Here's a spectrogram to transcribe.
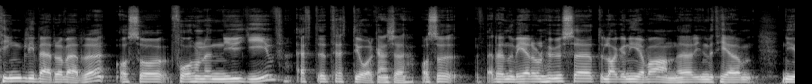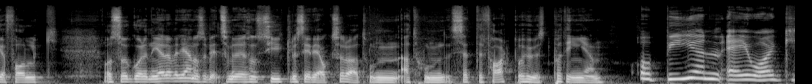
Ting blir verre og verre, og så får hun en ny giv etter 30 år, kanskje. Og så renoverer hun huset, lager nye vaner, inviterer nye folk. Og så går det nedover igjen, og så så det en sånn syklus i det også, da, at hun, at hun setter fart på, hus, på ting igjen. Og byen er jo òg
